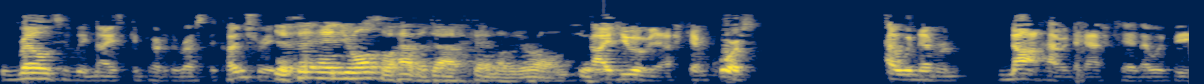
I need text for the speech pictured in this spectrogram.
relatively nice compared to the rest of the country. Yes, and you also have a dash cam of your own. Too. I do have a dash cam, of course. I would never not have a dash cam. That would be.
